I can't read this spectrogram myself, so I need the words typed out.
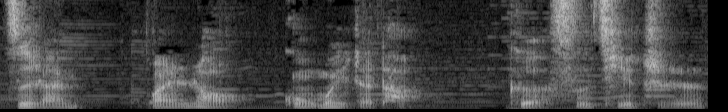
自然环绕。”拱卫着他，各司其职。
